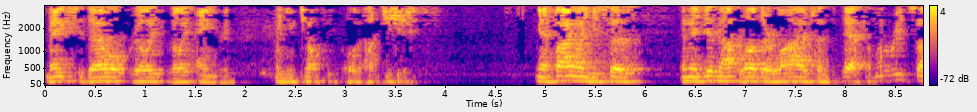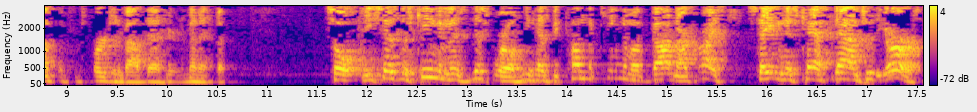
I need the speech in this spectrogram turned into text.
makes the devil really, really angry when you tell people about Jesus. And finally, he says, and they did not love their lives unto death. I'm going to read something from Spurgeon about that here in a minute. But so he says, the kingdom is this world. He has become the kingdom of God in our Christ. Satan is cast down to the earth.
